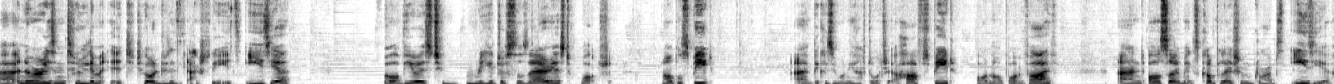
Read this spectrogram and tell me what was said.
Uh, another reason to limit it to 200 is actually it's easier for viewers to readjust those areas to watch normal speed, uh, because you only have to watch it at half speed or 0.5, and also it makes compilation grabs easier.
